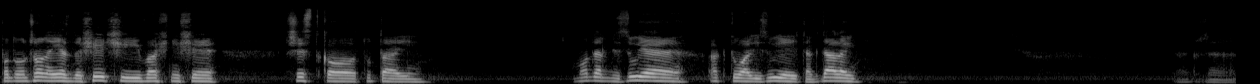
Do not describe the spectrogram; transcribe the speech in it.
podłączony jest do sieci i właśnie się wszystko tutaj modernizuje, aktualizuje i tak dalej. Także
